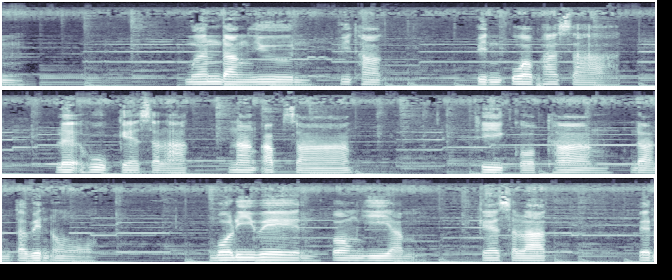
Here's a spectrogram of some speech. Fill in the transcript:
ล เหมือนดังยืน พิทักษ์ปินปัวภาษาสและหูปแกะสลักนางอับสา ที่กรอบทางด่านตะเวนออก บริเวณปองเยี่ยม แกะสลัก เป็น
